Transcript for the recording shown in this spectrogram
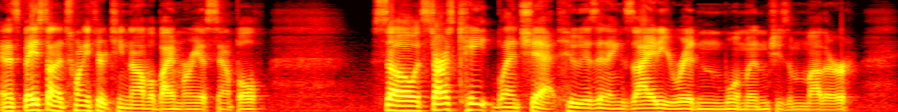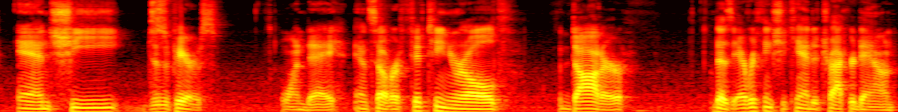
And it's based on a 2013 novel by Maria Semple. So it stars Cate Blanchett, who is an anxiety ridden woman. She's a mother and she disappears one day. And so her 15 year old daughter does everything she can to track her down,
